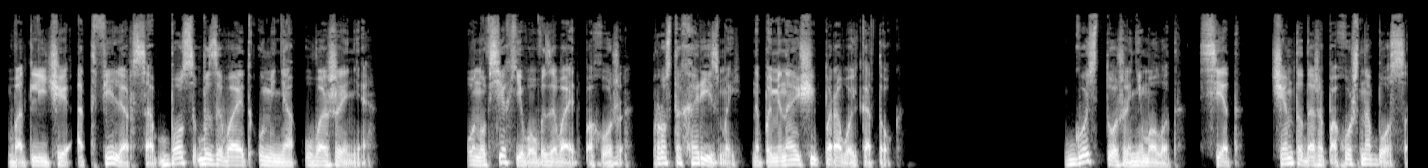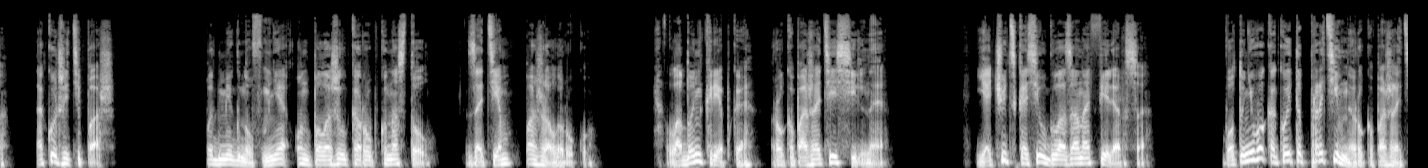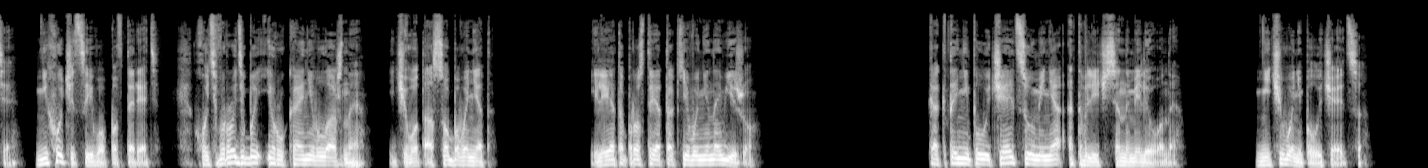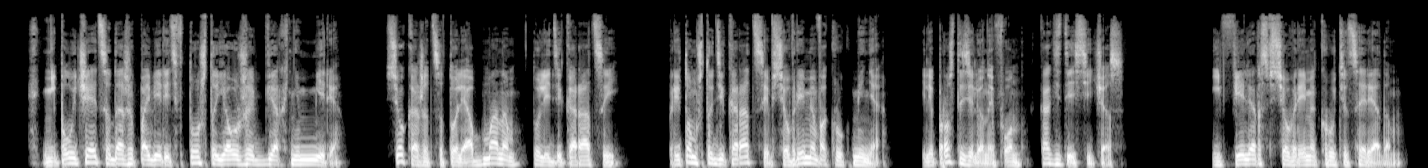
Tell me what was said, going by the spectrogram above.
В отличие от Филлерса, босс вызывает у меня уважение. Он у всех его вызывает, похоже, просто харизмой, напоминающей паровой каток. Гость тоже не молод, сед, чем-то даже похож на босса, такой же типаж. Подмигнув мне, он положил коробку на стол, затем пожал руку. Ладонь крепкая, рукопожатие сильное. Я чуть скосил глаза на Феллерса. Вот у него какое-то противное рукопожатие, не хочется его повторять. Хоть вроде бы и рука не влажная, и чего-то особого нет. Или это просто я так его ненавижу? Как-то не получается у меня отвлечься на миллионы. Ничего не получается. Не получается даже поверить в то, что я уже в верхнем мире. Все кажется то ли обманом, то ли декорацией. При том, что декорации все время вокруг меня. Или просто зеленый фон, как здесь сейчас. И Феллерс все время крутится рядом.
